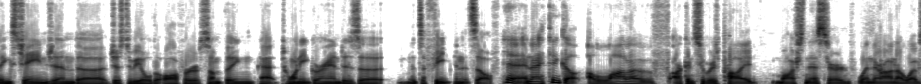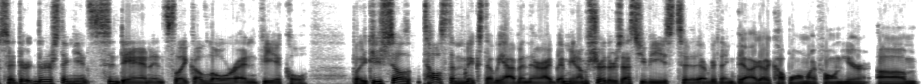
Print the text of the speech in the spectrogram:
things change and uh, just to be able to offer something at 20 grand is a it's a feat in itself. Yeah, and I think a, a lot of our consumers probably watching this or when they're on our website, they're, they're just thinking it's sedan. It's like a lower end vehicle. But could you tell, tell us the mix that we have in there? I, I mean, I'm sure there's SUVs to everything. Yeah, I got a couple on my phone here. Um,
